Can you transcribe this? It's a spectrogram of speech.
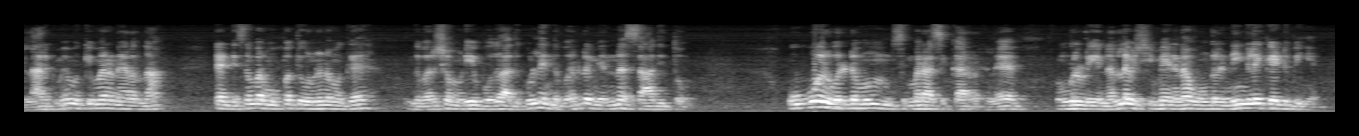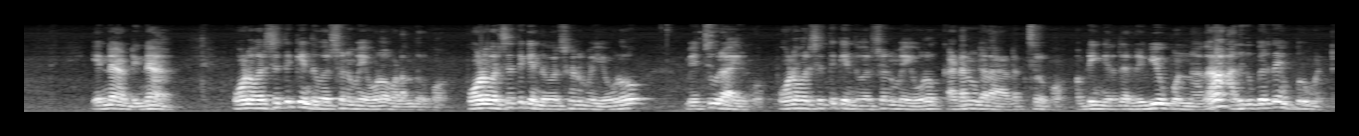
எல்லாருக்குமே முக்கியமான நேரம் தான் ஏன்னா டிசம்பர் முப்பத்தி ஒன்று நமக்கு இந்த வருஷம் முடிய போது அதுக்குள்ளே இந்த வருடம் என்ன சாதித்தோம்? ஒவ்வொரு வருடமும் சிம்மராசிக்காரர்களே உங்களுடைய நல்ல விஷயமே என்னென்னா உங்களை நீங்களே கேட்டுப்பீங்க. என்ன அப்படின்னா போன வருஷத்துக்கு இந்த வருஷம் நம்ம எவ்வளோ வளர்ந்துருக்கோம்? போன வருஷத்துக்கு இந்த வருஷம் நம்ம எவ்வளோ மெச்சூர் ஆகிருக்கும் போன வருஷத்துக்கு இந்த வருஷம் நம்ம எவ்வளோ கடன்களை அடைச்சிருக்கோம் அப்படிங்கிறத ரிவ்யூ பண்ணால் தான் அதுக்கு பேர் தான் இம்ப்ரூவ்மெண்ட்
